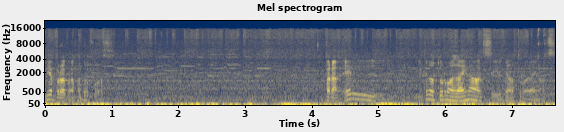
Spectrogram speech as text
Voy a probar con Phantom Force. Para, él. ¿Le quedan dos turnos de Dynamax? Sí, le quedan dos turnos de Dynamax.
